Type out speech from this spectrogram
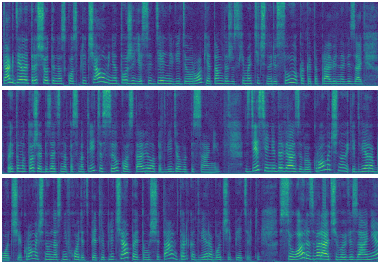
Как делать расчеты на скос плеча, у меня тоже есть отдельный видеоурок, я там даже схематично рисую, как это правильно вязать, поэтому тоже обязательно посмотрите, ссылку оставила под видео в описании. Здесь я не довязываю кромочную и две рабочие, кромочная у нас не входит в петли плеча, поэтому считаем только две рабочие петельки. Все, разворачиваю вязание,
